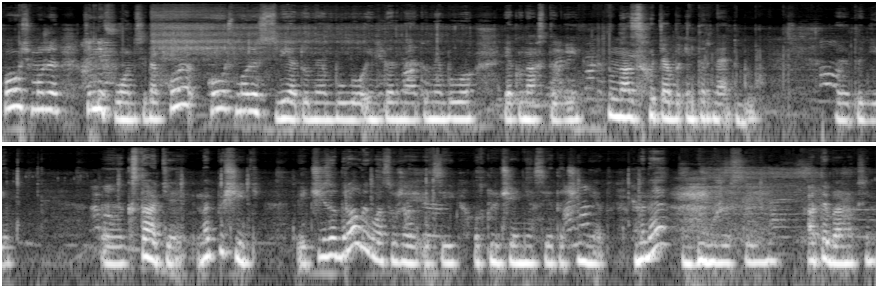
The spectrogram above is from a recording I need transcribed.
Когось може телефон сідав, когось може світу не було, інтернету не було, як у нас тоді. У нас хоча б інтернет був е, тоді. Кстати, напишіть, е, чи задрали вас уже ці відключення світа чи ні? Мене дуже сильно. А тебе, Максим?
